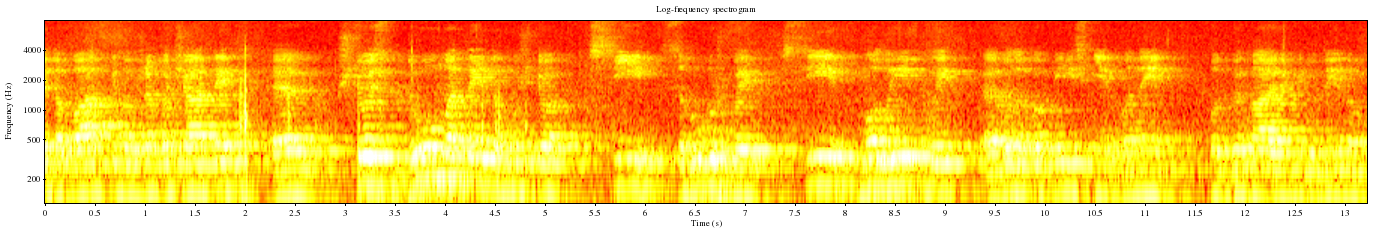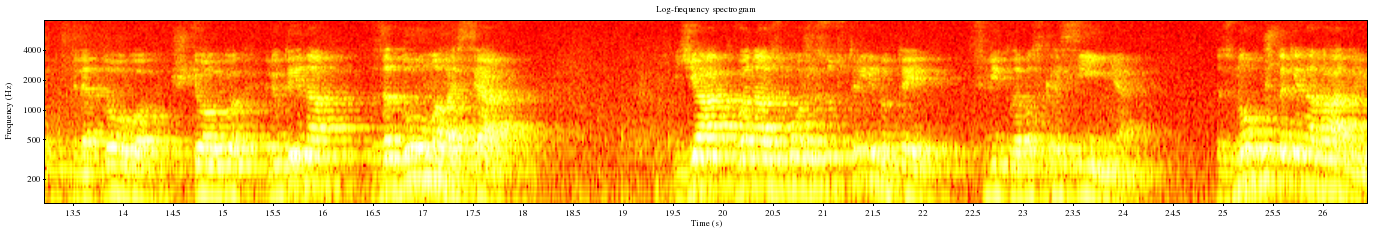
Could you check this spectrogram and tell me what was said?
ближче до Пасхи, то вже почати е, щось думати, тому що всі служби, всі молитви е, великопісні, вони подвигають людину для того, щоб людина задумалася, як вона зможе зустрінути світле Воскресіння. Знову ж таки нагадую,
